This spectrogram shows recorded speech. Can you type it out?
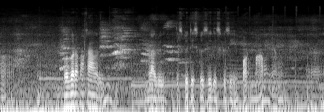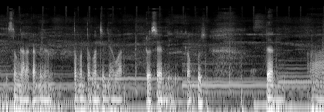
uh, beberapa kali melalui diskusi-diskusi-diskusi informal yang uh, diselenggarakan dengan teman-teman sejawat dosen di kampus dan uh,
